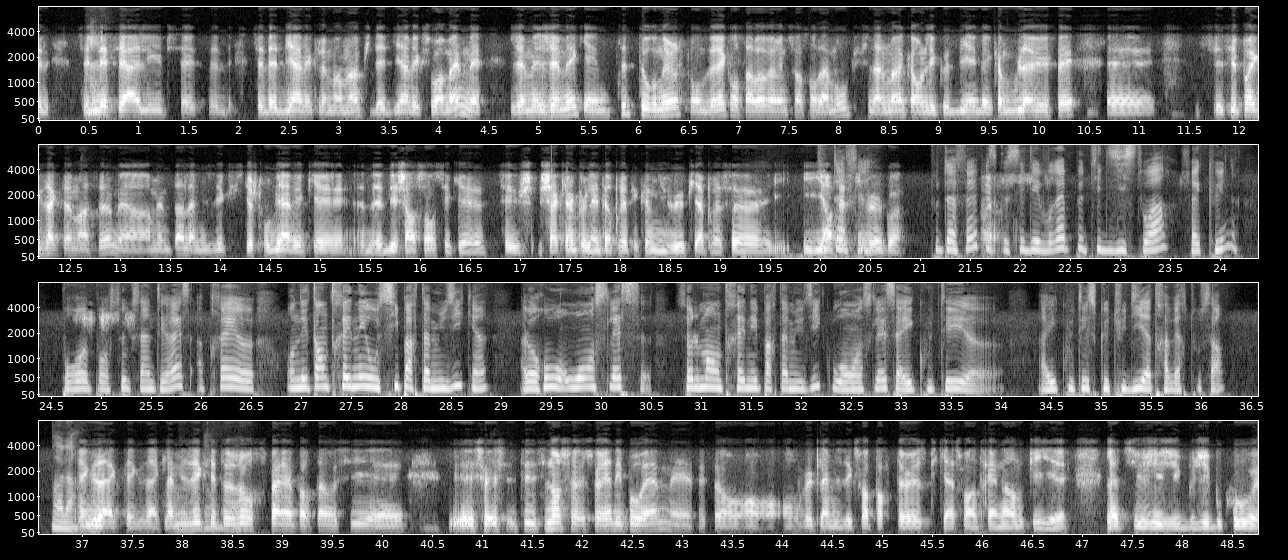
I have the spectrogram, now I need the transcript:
le laisser aller, puis c'est d'être bien avec le moment, puis d'être bien avec soi-même, mais j'aimais qu'il y ait une petite tournure, qu'on dirait qu'on s'en va vers une chanson d'amour, puis finalement quand on l'écoute bien, ben comme vous l'avez fait, euh, c'est pas exactement ça, mais en même temps, la musique, ce que je trouve bien avec euh, des chansons, c'est que chacun peut l'interpréter comme il veut, puis après ça, il, en fait, ce qu'il veut. Quoi. Tout à fait, parce que c'est des vraies petites histoires, chacune, pour, pour ceux que ça intéresse. Après, euh, on est entraîné aussi par ta musique. Hein. Alors, où, on se laisse seulement entraîner par ta musique, ou on se laisse à écouter, euh, à écouter ce que tu dis à travers tout ça? Exact, exact. La musique, c'est toujours super important aussi. Euh, sinon, je, ferais des poèmes, mais ça. On, veut que la musique soit porteuse puis qu'elle soit entraînante. Puis euh, là-dessus, j'ai beaucoup,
